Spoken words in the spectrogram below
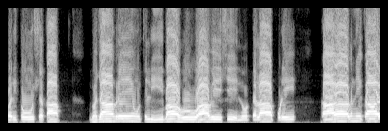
परितोषका ध्वजाग्रे उचली बाहू आवेशे लोटला पुढे काळाग्नी काळ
